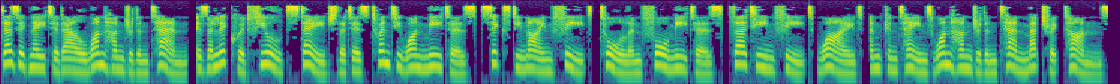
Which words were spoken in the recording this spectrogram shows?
designated L110, is a liquid-fueled stage that is 21 meters (69 feet) tall and 4 meters (13 feet) wide and contains 110 metric tons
